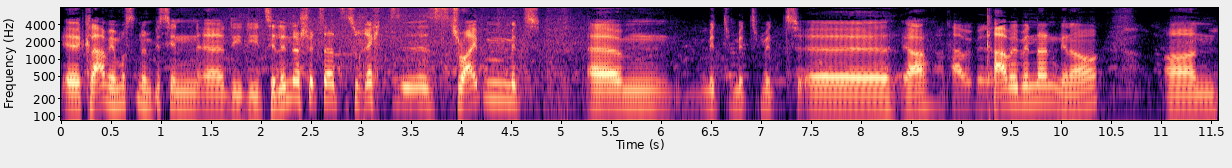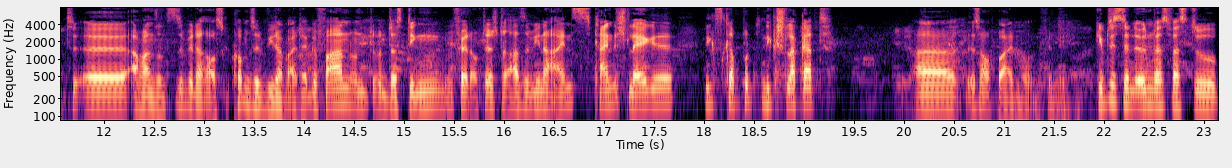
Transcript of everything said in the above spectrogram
Äh, klar, wir mussten ein bisschen äh, die, die Zylinderschützer zurecht äh, stripen mit, ähm, mit, mit, mit äh, ja, Kabelbindern. Kabelbindern, genau. Und äh, aber ansonsten sind wir da rausgekommen, sind wieder weitergefahren und, und das Ding fährt auf der Straße wie eine Eins. Keine Schläge, nichts kaputt, nichts schlackert. Äh, ist auch beeindruckend, finde ich. Gibt es denn irgendwas, was du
